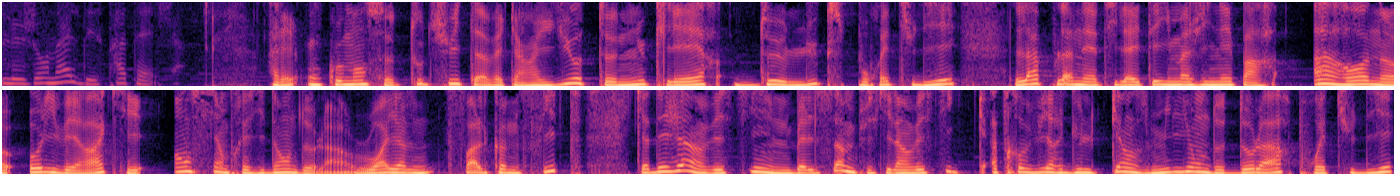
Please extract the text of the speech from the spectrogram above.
Le journal des stratèges. Allez, on commence tout de suite avec un yacht nucléaire de luxe pour étudier la planète. Il a été imaginé par Aaron Oliveira, qui est ancien président de la Royal Falcon Fleet, qui a déjà investi une belle somme puisqu'il a investi 4,15 millions de dollars pour étudier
